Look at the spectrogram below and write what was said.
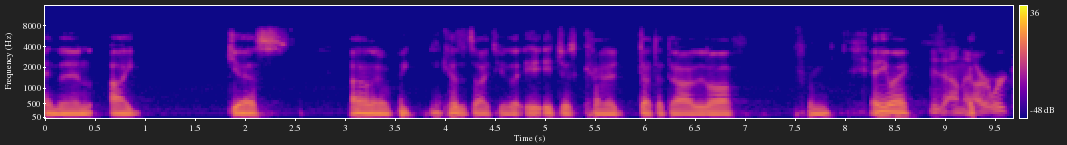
and then I guess I don't know be- because it's iTunes. It, it just kind of dot dot dotted off from. Anyway, Is it on the artwork?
